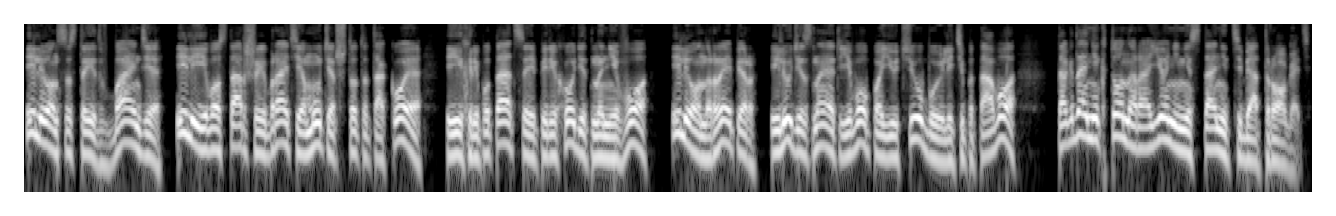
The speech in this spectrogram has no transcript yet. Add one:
или он состоит в банде, или его старшие братья мутят что-то такое, и их репутация переходит на него, или он рэпер, и люди знают его по ютубу или типа того, тогда никто на районе не станет тебя трогать.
